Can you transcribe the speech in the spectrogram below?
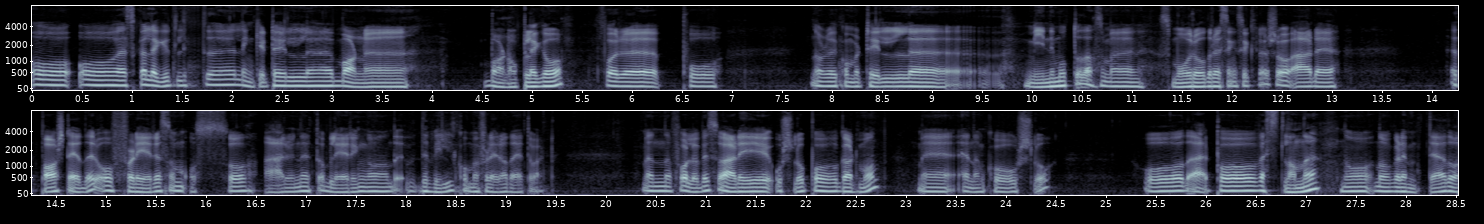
Og, og, jeg skal legge ut litt uh, linker til uh, barne, barneopplegget òg. For uh, på Når det kommer til minimoto, da, som er små roadracingsykler, så er det et par steder, og flere som også er under etablering, og det, det vil komme flere av det etter hvert. Men foreløpig så er det i Oslo, på Gardermoen. med NMK Oslo. Og det er på Vestlandet. Nå, nå glemte jeg da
